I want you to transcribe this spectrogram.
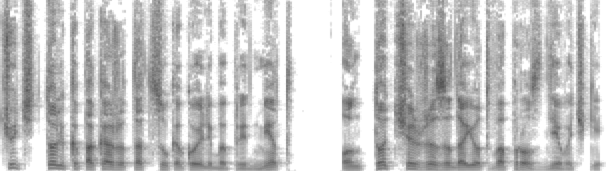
Чуть только покажут отцу какой-либо предмет, он тотчас же задает вопрос девочке,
